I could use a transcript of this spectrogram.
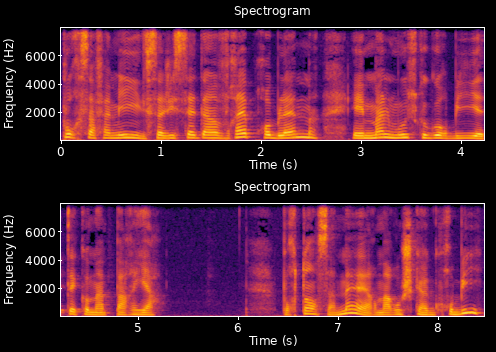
Pour sa famille, il s'agissait d'un vrai problème, et Malmousque Gourbi était comme un paria. Pourtant, sa mère, Marouchka Gourbi,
